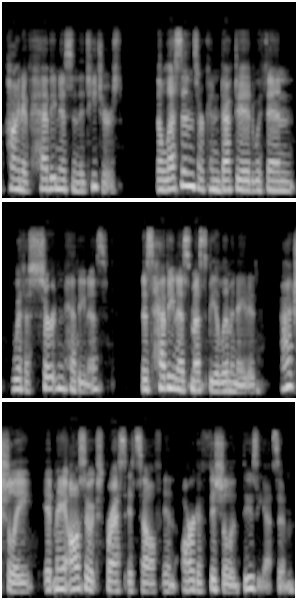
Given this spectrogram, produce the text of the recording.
a kind of heaviness in the teachers. The lessons are conducted within with a certain heaviness. This heaviness must be eliminated. Actually, it may also express itself in artificial enthusiasm.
